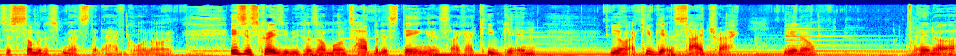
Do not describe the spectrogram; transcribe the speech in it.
just some of this mess that I have going on. It's just crazy because I'm on top of this thing. It's like I keep getting, you know, I keep getting sidetracked, you know, and uh,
